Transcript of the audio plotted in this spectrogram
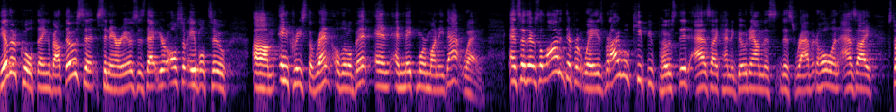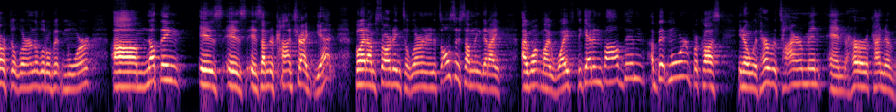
The other cool thing about those scenarios is that you're also able to um, increase the rent a little bit and, and make more money that way. And so there's a lot of different ways, but I will keep you posted as I kind of go down this, this rabbit hole and as I start to learn a little bit more. Um, nothing is, is, is under contract yet, but I'm starting to learn. And it's also something that I, I want my wife to get involved in a bit more because, you know, with her retirement and her kind of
